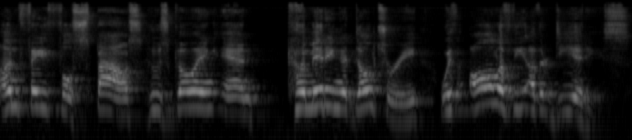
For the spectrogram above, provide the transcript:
unfaithful spouse who's going and committing adultery with all of the other deities.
